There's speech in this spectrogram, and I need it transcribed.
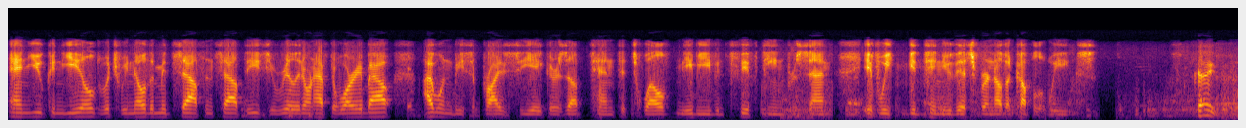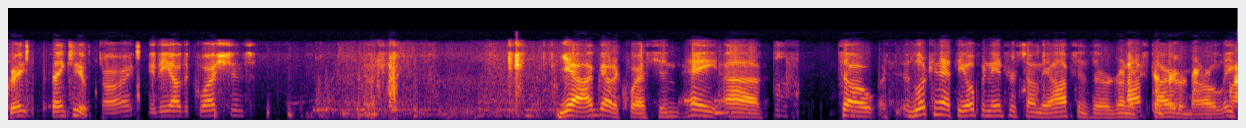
and you can yield, which we know the mid south and southeast, you really don't have to worry about. I wouldn't be surprised to see acres up 10 to 12, maybe even 15 percent if we can continue this for another couple of weeks. Okay, great. Thank you. All right. Any other questions? Yeah, I've got a question. Hey, uh, so, looking at the open interest on the options that are going to expire tomorrow, at least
